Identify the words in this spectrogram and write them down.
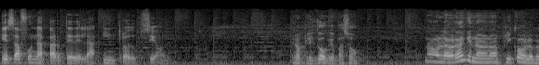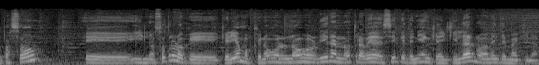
esa fue una parte de la introducción. No explicó qué pasó. No, la verdad que no, no explicó lo que pasó. Eh, y nosotros lo que queríamos que no, no volvieran otra vez a decir que tenían que alquilar nuevamente máquinas.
